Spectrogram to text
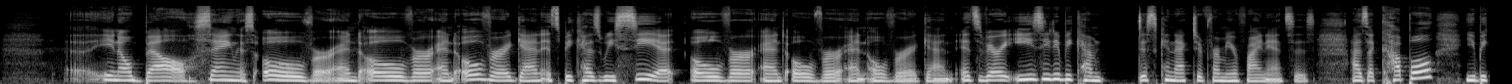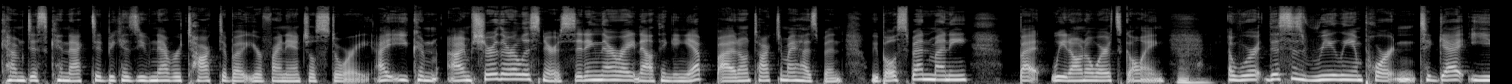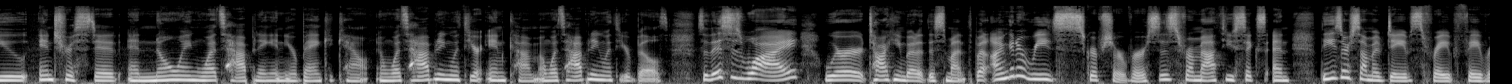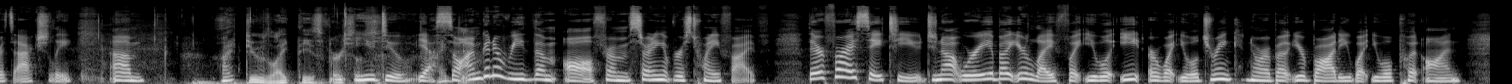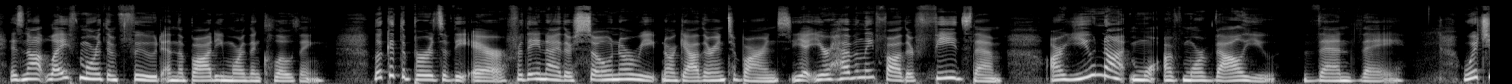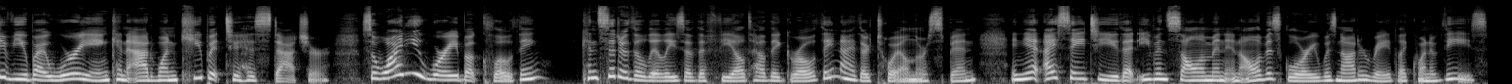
uh, you know, bell saying this over and over and over again, it's because we see it over and over and over again. It's very easy to become disconnected from your finances. As a couple, you become disconnected because you've never talked about your financial story. I you can I'm sure there are listeners sitting there right now thinking, "Yep, I don't talk to my husband. We both spend money, but we don't know where it's going." And we're, this is really important to get you interested in knowing what's happening in your bank account and what's happening with your income and what's happening with your bills. So this is why we're talking about it this month. But I'm going to read scripture verses from Matthew 6 and these are some of Dave's favorites actually. Um, I do like these verses. You do, yes. so do. I'm going to read them all from starting at verse 25. Therefore, I say to you, do not worry about your life, what you will eat or what you will drink, nor about your body, what you will put on. Is not life more than food, and the body more than clothing? Look at the birds of the air, for they neither sow nor reap nor gather into barns, yet your heavenly Father feeds them. Are you not more, of more value than they? Which of you by worrying can add one cubit to his stature? So why do you worry about clothing? Consider the lilies of the field, how they grow. They neither toil nor spin. And yet I say to you that even Solomon in all of his glory was not arrayed like one of these.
